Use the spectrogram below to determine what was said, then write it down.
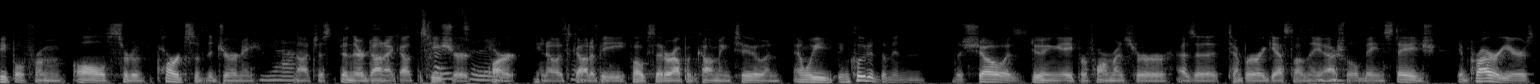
people from all sort of parts of the journey. Yeah. Not just been there, done it, got the totally. t-shirt part. You know, it's totally. got to be folks that are up and coming too. And and we included them in the show as doing a performance or as a temporary guest on the mm-hmm. actual main stage in prior years.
